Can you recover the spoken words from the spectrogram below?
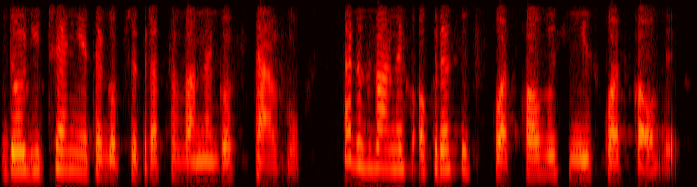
doliczenie tego przepracowanego stażu, tak zwanych okresów składkowych i nieskładkowych.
